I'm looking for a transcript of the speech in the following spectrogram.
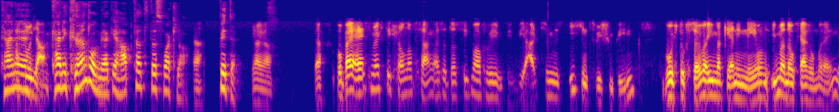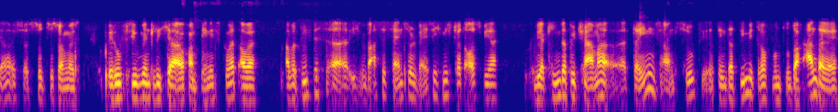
keine, so, ja. keine Körnel mehr gehabt hat, das war klar. Ja. Bitte. Ja, ja. ja. Wobei eins möchte ich schon noch sagen, also da sieht man auch, wie, wie alt zumindest ich inzwischen bin. wo ich doch selber immer gerne in Neon immer noch herumrenne, ja, also sozusagen als Berufsjugendlicher auch am Tenniscourt, aber aber dieses, äh, was es sein soll, weiß ich nicht, schaut aus wie ein, wie ein Kinderpyjama-Trainingsanzug, den der Dimitrov und, und auch andere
